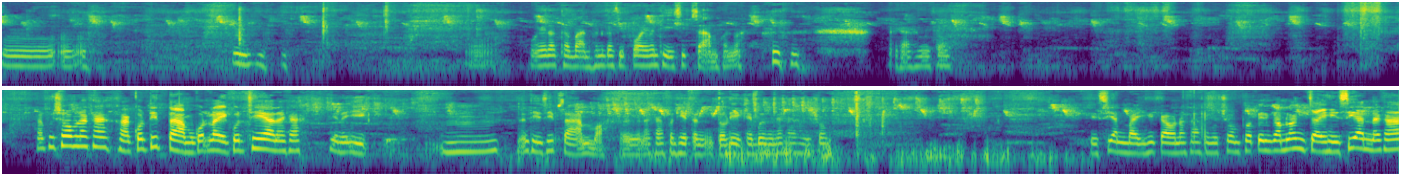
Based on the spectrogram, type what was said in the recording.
อืมอืมอืมอืมเออไว้รัฐบาลเพิ่นก็สิปล่อยวันที่สิบสามเพิ่นว่านะคะท่านผู้ชมานผู้ชมนะคะฝากกดติดตามกดไลค์กดแชร์นะคะมีอะไรอีก อืมนาทีสิบสามบ่เออนะคะเพิ่นเฮ็ดอันตัวเลขให้เบิ่งนะคะท่านผู้ชมให้เซียนใบคือเก่านะคะท่านผู้ชมเพื่อเป็นกำลังใจให้เซียนนะคะ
